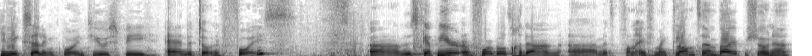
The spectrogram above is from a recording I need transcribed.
unique selling point, USP en de tone of voice. Ehm, dus ik heb hier een voorbeeld gedaan uh, met, van een van mijn klanten, een buienpersona.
